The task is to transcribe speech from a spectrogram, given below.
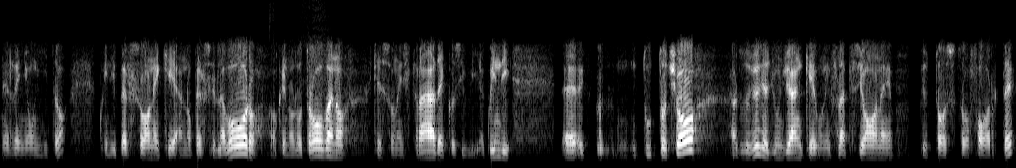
nel Regno Unito, quindi persone che hanno perso il lavoro o che non lo trovano, che sono in strada e così via. Quindi eh, tutto ciò, a tutto ciò si aggiunge anche un'inflazione piuttosto forte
